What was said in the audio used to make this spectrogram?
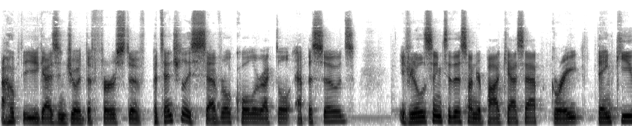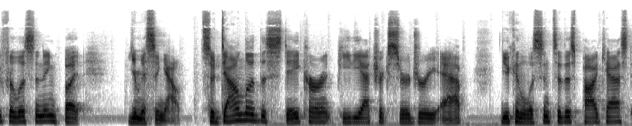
I hope that you guys enjoyed the first of potentially several colorectal episodes. If you're listening to this on your podcast app, great. Thank you for listening, but you're missing out. So download the Stay Current Pediatric Surgery app. You can listen to this podcast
